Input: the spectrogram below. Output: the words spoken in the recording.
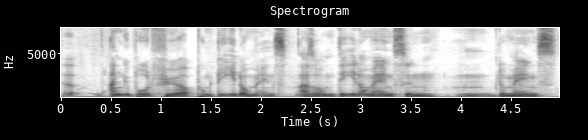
äh, Angebot für .de-Domains. Also DE-Domains sind hm, Domains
